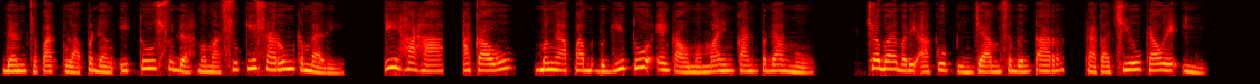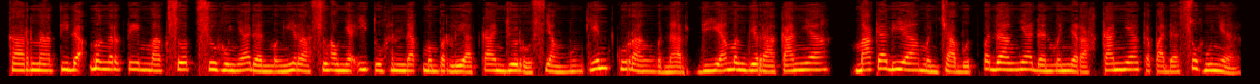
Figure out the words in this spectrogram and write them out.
dan cepat pula pedang itu sudah memasuki sarung kembali. Ihaha, akau, Mengapa begitu engkau memainkan pedangmu? Coba beri aku pinjam sebentar, kata Ciu Kwei. Karena tidak mengerti maksud suhunya dan mengira suhunya itu hendak memperlihatkan jurus yang mungkin kurang benar dia menggerakkannya, maka dia mencabut pedangnya dan menyerahkannya kepada suhunya.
